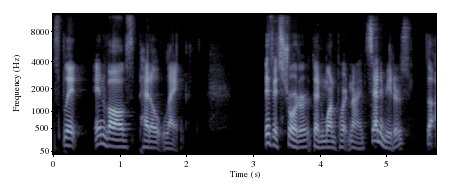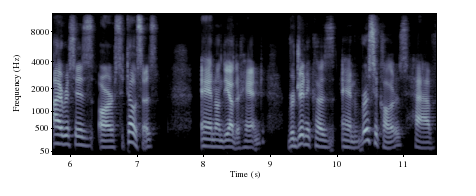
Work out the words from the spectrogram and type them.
split involves petal length. If it's shorter than 1.9 centimeters, the irises are setosas, and on the other hand, virginicas and versicolors have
